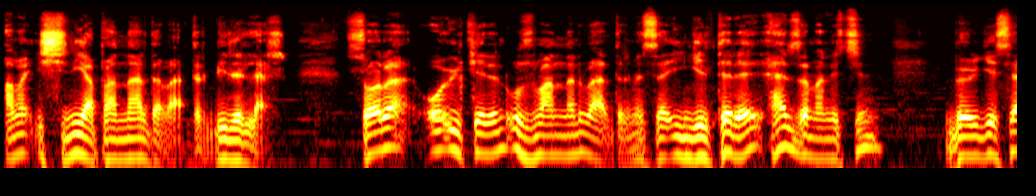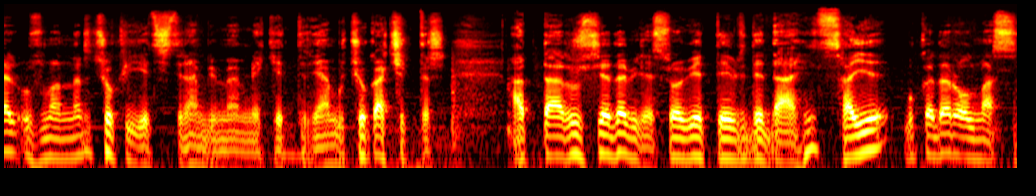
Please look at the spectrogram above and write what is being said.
Ama işini yapanlar da vardır, bilirler. Sonra o ülkelerin uzmanları vardır. Mesela İngiltere her zaman için bölgesel uzmanları çok iyi yetiştiren bir memlekettir. Yani bu çok açıktır. Hatta Rusya'da bile Sovyet devri de dahil sayı bu kadar olmaz.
